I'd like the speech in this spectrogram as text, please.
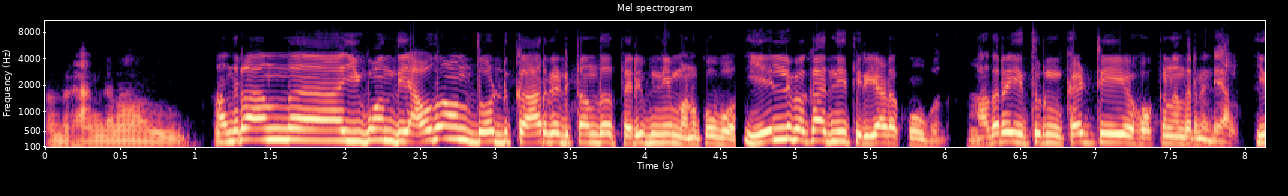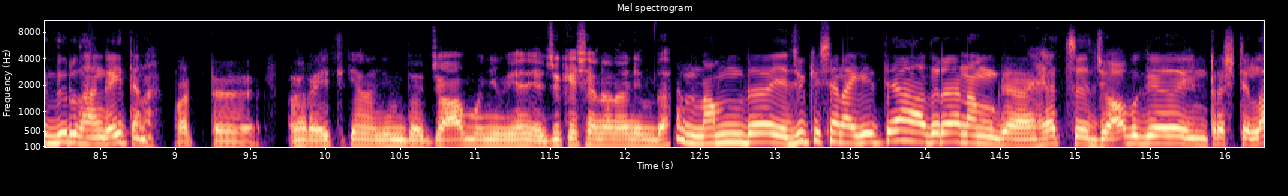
ಅಂದ್ರ ಹಂಗನ ಅಂದ್ರ ಅಂದ ಈಗ ಒಂದ್ ಯಾವ್ದೋ ಒಂದ್ ದೊಡ್ಡ ಕಾರ್ ಗಾಡಿ ತಂದ ತರಿಬ್ ನೀ ಮನ್ಕೋಬಹುದು ಎಲ್ಲಿ ಬೇಕಾದ್ ನೀ ತಿರ್ಗಾಡಕ್ ಹೋಗ್ಬೋದು. ಆದ್ರೆ ಇದ್ರನ್ನ ಕಟ್ಟಿ ಹೊಕ್ಕನಂದ್ರ ನಡೆಯಲ್ಲ ಇದ್ರದ್ ಹಂಗೈತೆನ? ಬಟ್ ರೈತಗೆ ನಿಮ್ದು ಜಾಬ್ ನೀವ್ ಏನ್ ಎಜುಕೇಶನ್ ನಿಮ್ದ? ನಮ್ದ ಎಜುಕೇಶನ್ ಆಗೈತೆ ಆದ್ರ ನಮ್ಗ ಹೆಚ್ಚ ಜಾಬ್ಗೆ ಇಂಟ್ರೆಸ್ಟ್ ಇಲ್ಲ.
